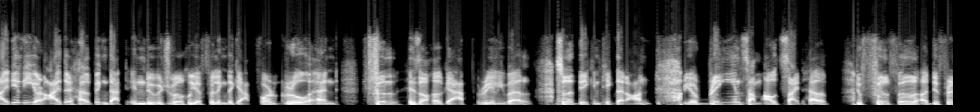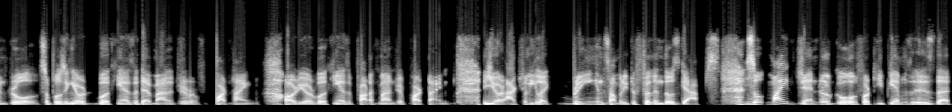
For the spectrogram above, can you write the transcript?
Ideally, you're either helping that individual who you're filling the gap for grow and fill his or her gap really well so that they can take that on. You're bringing in some outside help to fulfill a different role. Supposing you're working as a dev manager part time, or you're working as a product manager part time, you're actually like bringing in somebody to fill in those gaps. Mm-hmm. So, my general goal for TPMs is that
